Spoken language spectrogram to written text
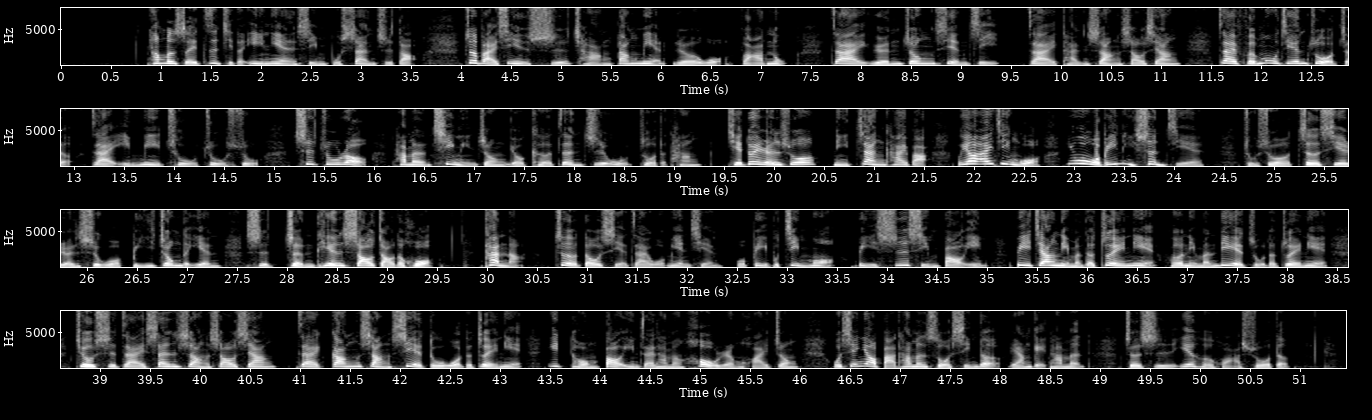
他们随自己的意念行不善之道。这百姓时常当面惹我发怒，在园中献祭，在坛上烧香，在坟墓间坐着，在隐秘处住宿，吃猪肉。他们器皿中有可憎之物做的汤，且对人说：“你站开吧，不要挨近我，因为我比你圣洁。”主说：“这些人是我鼻中的烟，是整天烧着的火。看哪，这都写在我面前，我必不静默，必施行报应，必将你们的罪孽和你们列祖的罪孽，就是在山上烧香，在冈上亵渎我的罪孽，一同报应在他们后人怀中。我先要把他们所行的量给他们。”这是耶和华说的。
